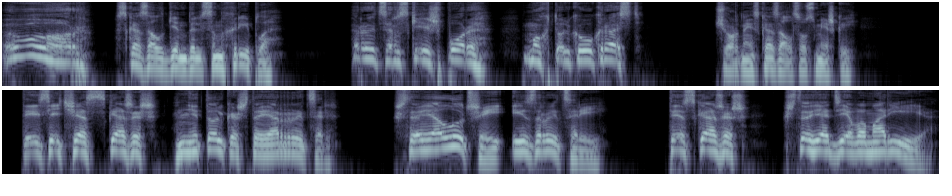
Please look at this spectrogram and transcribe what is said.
«Вор!» — сказал Гендельсон хрипло. «Рыцарские шпоры мог только украсть». Черный сказал с усмешкой. «Ты сейчас скажешь не только, что я рыцарь, что я лучший из рыцарей. Ты скажешь, что я Дева Мария,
